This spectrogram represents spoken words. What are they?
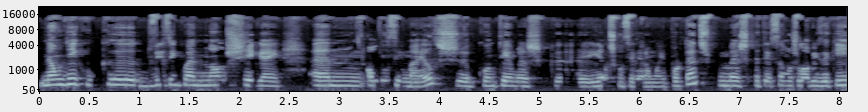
Não digo que de vez em quando não cheguem um, alguns e-mails com temas que eles consideram importantes, mas atenção, os lobbies aqui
